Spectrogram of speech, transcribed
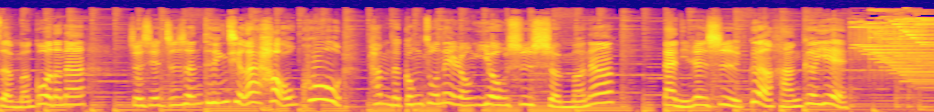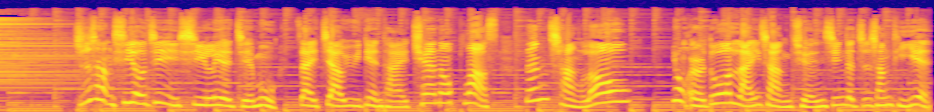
怎么过的呢？这些职称听起来好酷，他们的工作内容又是什么呢？带你认识各行各业。职场西游记系列节目在教育电台 Channel Plus 登场喽！用耳朵来一场全新的职场体验，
